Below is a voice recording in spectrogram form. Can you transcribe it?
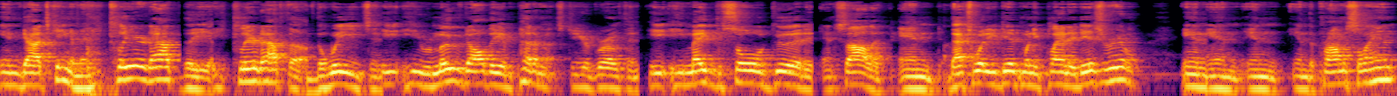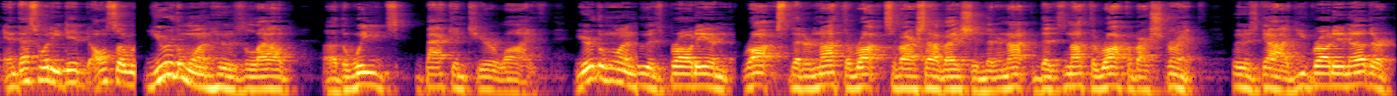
in God's kingdom. And he cleared out the he cleared out the the weeds and he, he removed all the impediments to your growth and he, he made the soil good and solid. And that's what he did when he planted Israel in in in in the promised land. And that's what he did also. You're the one who has allowed uh, the weeds back into your life. You're the one who has brought in rocks that are not the rocks of our salvation, that are not, that is not the rock of our strength who is God. You brought in other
